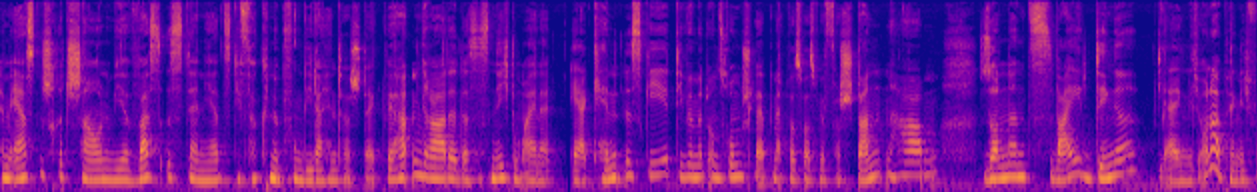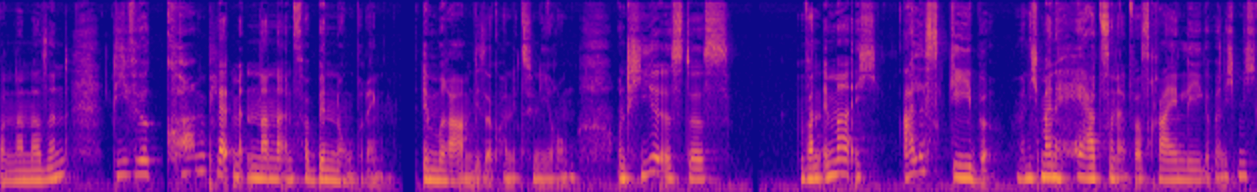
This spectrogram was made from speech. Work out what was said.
Im ersten Schritt schauen wir, was ist denn jetzt die Verknüpfung, die dahinter steckt. Wir hatten gerade, dass es nicht um eine Erkenntnis geht, die wir mit uns rumschleppen, etwas, was wir verstanden haben, sondern zwei Dinge, die eigentlich unabhängig voneinander sind, die wir komplett miteinander in Verbindung bringen im Rahmen dieser Konditionierung. Und hier ist es, wann immer ich alles gebe, wenn ich mein Herz in etwas reinlege, wenn ich mich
